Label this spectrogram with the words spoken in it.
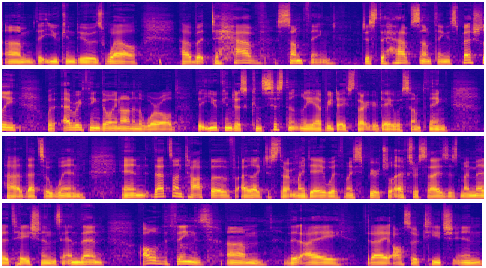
um, that you can do as well. Uh, but to have something, just to have something, especially with everything going on in the world, that you can just consistently every day start your day with something. Uh, that's a win. And that's on top of, I like to start my day with my spiritual exercises, my meditations, and then all of the things um, that I that I also teach in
